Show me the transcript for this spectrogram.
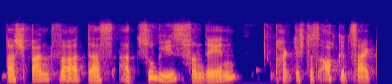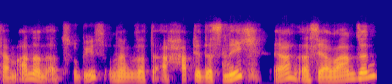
was spannend war, dass Azubis von denen praktisch das auch gezeigt haben, anderen Azubis, und haben gesagt, ach, habt ihr das nicht? Ja, das ist ja Wahnsinn.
